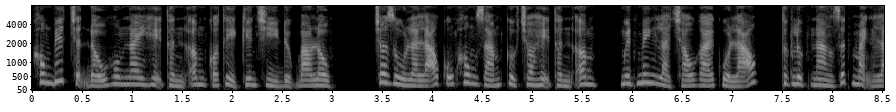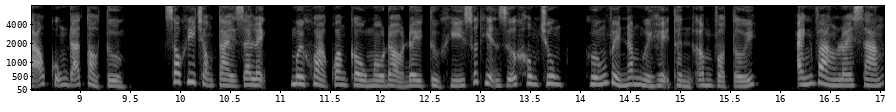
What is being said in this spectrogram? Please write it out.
không biết trận đấu hôm nay hệ thần âm có thể kiên trì được bao lâu. Cho dù là lão cũng không dám cực cho hệ thần âm, nguyệt minh là cháu gái của lão, thực lực nàng rất mạnh lão cũng đã tỏ tường. Sau khi trọng tài ra lệnh, mười khỏa quang cầu màu đỏ đầy tử khí xuất hiện giữa không trung, hướng về năm người hệ thần âm vọt tới. Ánh vàng lóe sáng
